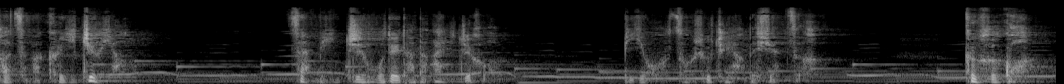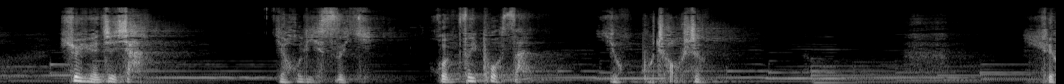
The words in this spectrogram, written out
他怎么可以这样？在明知我对他的爱之后，逼我做出这样的选择？更何况，轩辕剑下妖力四溢，魂飞魄散，永不超生。六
